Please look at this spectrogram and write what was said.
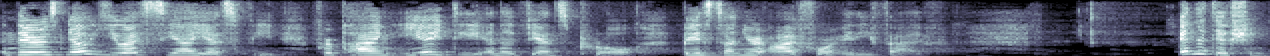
and there is no USCIS fee for applying EAD and advanced parole based on your I-485. In addition,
